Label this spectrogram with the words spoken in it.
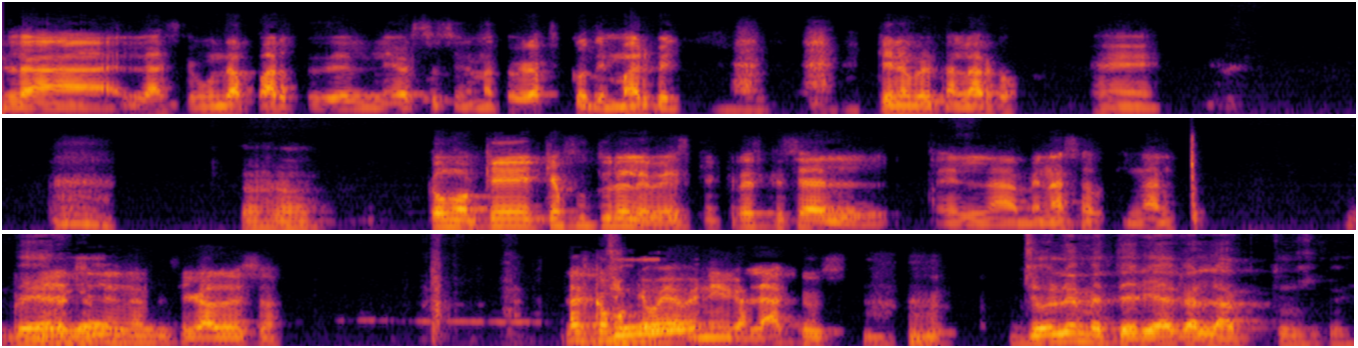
la, la segunda parte del universo cinematográfico de Marvel. Qué nombre tan largo. Eh, Ajá. como qué, qué futuro le ves? ¿Qué crees que sea el, el- la amenaza final? Yo Verga. sí no he investigado eso. No es como Yo- que voy a venir Galactus. Yo le metería a Galactus, güey.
